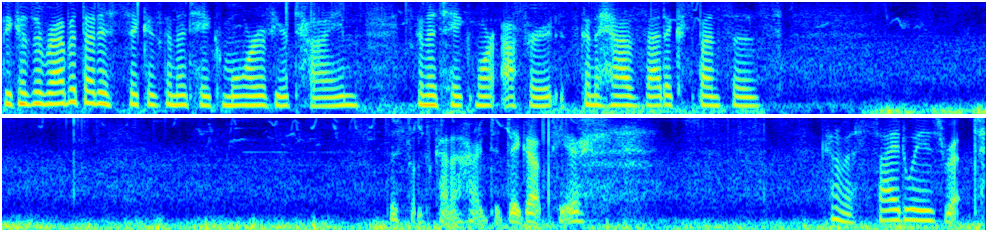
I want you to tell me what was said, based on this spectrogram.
Because a rabbit that is sick is going to take more of your time, it's going to take more effort, it's going to have vet expenses. This one's kind of hard to dig up here. Kind of a sideways root.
